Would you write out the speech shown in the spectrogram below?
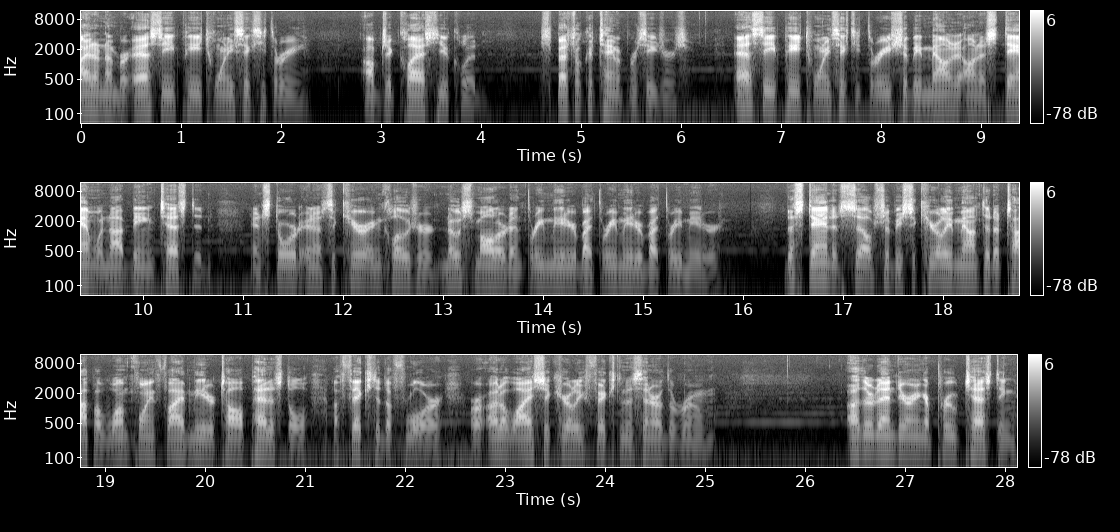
Item Number SCP-2063 Object Class Euclid Special Containment Procedures SCP-2063 should be mounted on its stand when not being tested, and stored in a secure enclosure no smaller than 3 m by 3 m by 3 m. The stand itself should be securely mounted atop a 1.5 m tall pedestal affixed to the floor, or otherwise securely fixed in the center of the room. Other than during approved testing,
